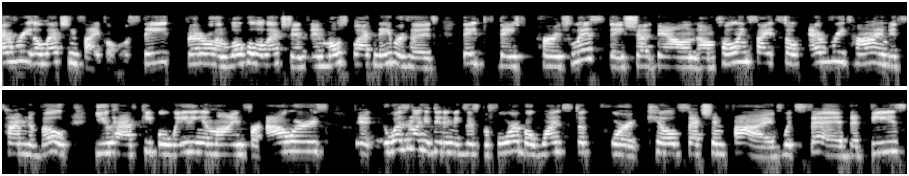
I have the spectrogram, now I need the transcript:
every election cycle, state, federal, and local elections in most Black neighborhoods. They they purge lists, they shut down um, polling sites. So every time it's time to vote, you have people waiting in line for hours. It, it wasn't like it didn't exist before, but once the court killed Section Five, which said that these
